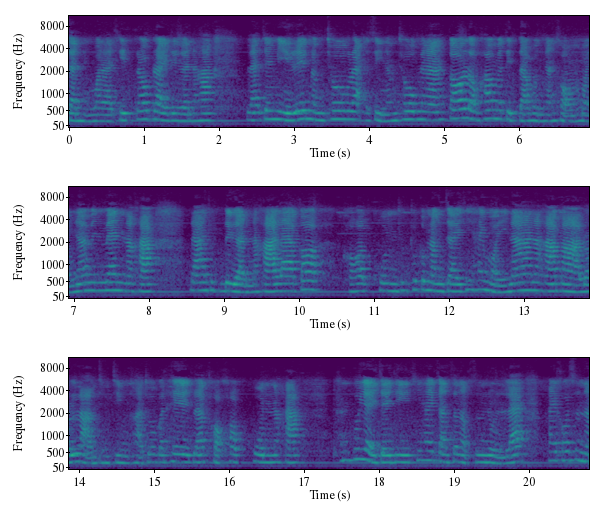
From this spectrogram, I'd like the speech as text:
จันทร์ถึงวันอาทิตย์รอบรายเดือนนะคะ และจะมีเลขนำโชคและสีนำโชคนะคะ ก็ลองเข้ามาติดตามผลงานของหมอยหน้าแม่นๆนะคะ ได้ทุกเดือนนะคะ แล้วก็ขอขอบคุณทุกๆกำลังใจที่ให้หมอยหน้านะคะ มาล้นหลามจริงๆค่ะทั่วประเทศและขอขอบคุณนะคะ ท่านผู้ใหญ่ใจดีที่ให้การสนับสนุนและให้โฆษณา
